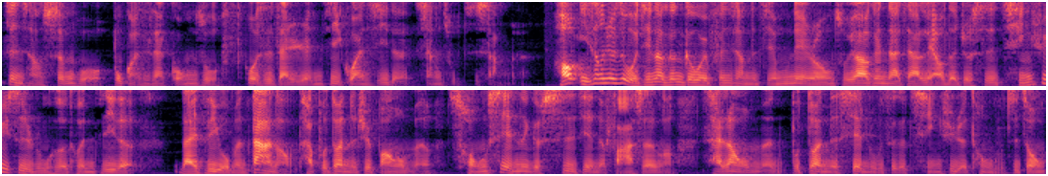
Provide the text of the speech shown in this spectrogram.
正常生活，不管是在工作或是在人际关系的相处之上了。好，以上就是我今天要跟各位分享的节目内容，主要跟大家聊的就是情绪是如何囤积的。来自于我们大脑，它不断的去帮我们重现那个事件的发生哦，才让我们不断的陷入这个情绪的痛苦之中。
